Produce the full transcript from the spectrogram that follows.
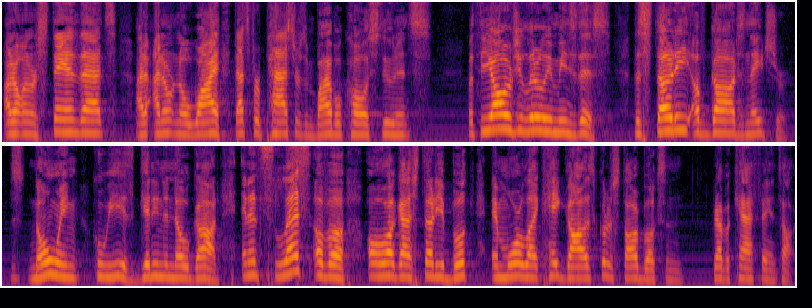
I don't understand that. I, I don't know why. That's for pastors and Bible college students. But theology literally means this the study of God's nature, just knowing who He is, getting to know God. And it's less of a, oh, I got to study a book, and more like, hey, God, let's go to Starbucks and grab a cafe and talk.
